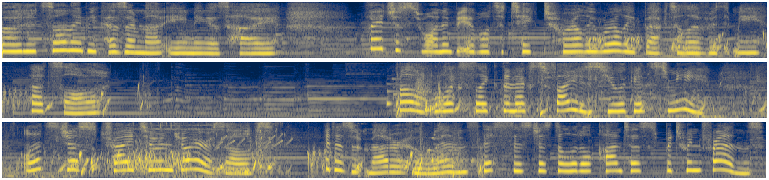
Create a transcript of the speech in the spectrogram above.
But it's only because I'm not aiming as high. I just want to be able to take Twirly Whirly back to live with me. That's all. Oh, looks like the next fight is you against me. Let's just try to enjoy ourselves. It doesn't matter who wins. This is just a little contest between friends.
